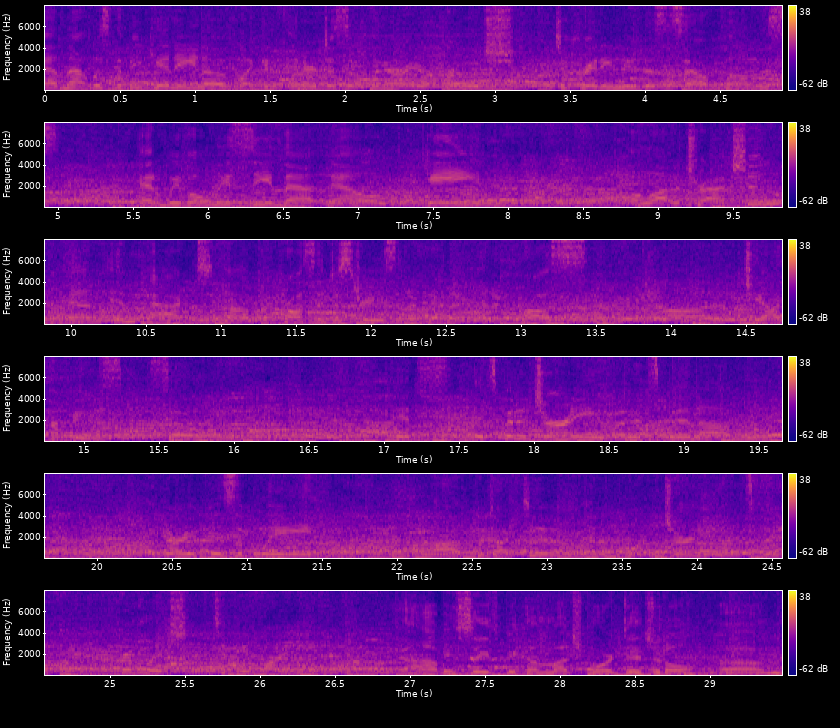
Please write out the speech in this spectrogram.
And that was the beginning of like an interdisciplinary approach to creating new business outcomes. And we've only seen that now gain a lot of traction and impact um, across industries and, and, and across uh, geographies. So it's it's been a journey, but it's been um, a very visibly uh, productive and important journey, and it's been a privilege to be a part of it. Obviously, it's become much more digital. Um,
